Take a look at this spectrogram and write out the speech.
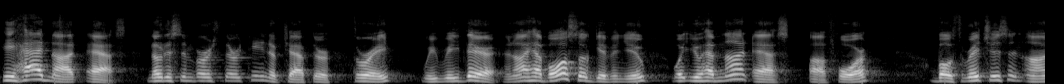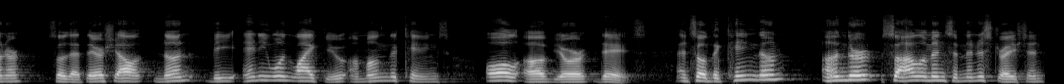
he had not asked. Notice in verse 13 of chapter 3, we read there, And I have also given you what you have not asked uh, for, both riches and honor, so that there shall none be anyone like you among the kings all of your days. And so the kingdom under Solomon's administration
